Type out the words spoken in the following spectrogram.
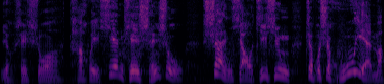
有谁说他会先天神术，善小吉凶？这不是胡言吗？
